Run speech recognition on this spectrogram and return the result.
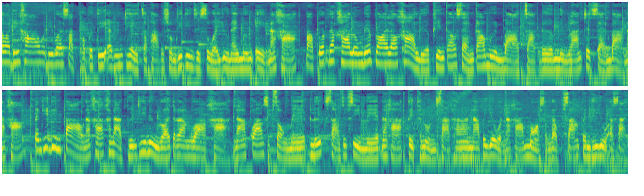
สวัสดีค่ะ วันนี้บริษัท Property Advantage จะพาไปชมที่ดินสวยๆ อยู่ในเมืองเอกนะคะ ปรับลดราคาลงเรียบร้อยแล้วค่ะ เหลือเพียง 990,000 บาท จากเดิม 1 7 0 0 0 0 บาทนะคะ เป็นที่ดินเปล่านะคะ ขนาดพื้นที่ 100 ตารางวาค่ะ หน้ากว้าง 12 เมตร ลึก 34 เมตรนะคะ ติดถนนสาธารณประโยชน์นะคะ เหมาะสำหรับสร้างเป็นที่อยู่อาศัย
